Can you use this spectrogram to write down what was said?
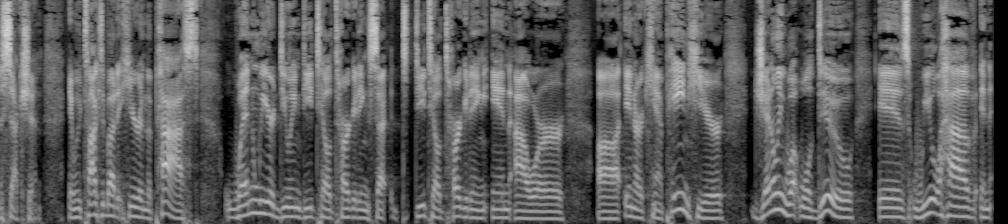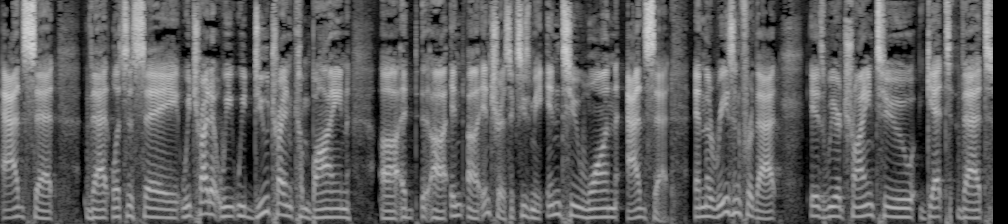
section. And we've talked about it here in the past when we are doing detailed targeting se- detailed targeting in our uh, in our campaign here, generally what we'll do is we will have an ad set that let's just say we try to we we do try and combine uh, uh, in, uh, interest, excuse me, into one ad set, and the reason for that is we are trying to get that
